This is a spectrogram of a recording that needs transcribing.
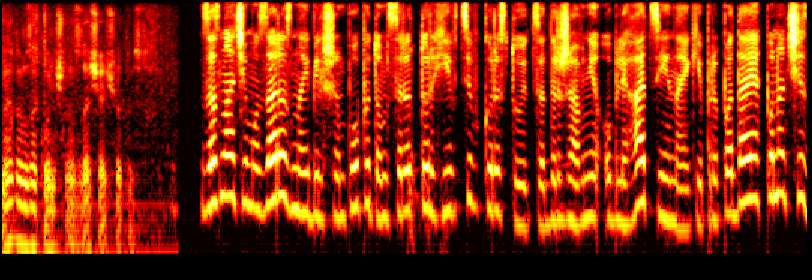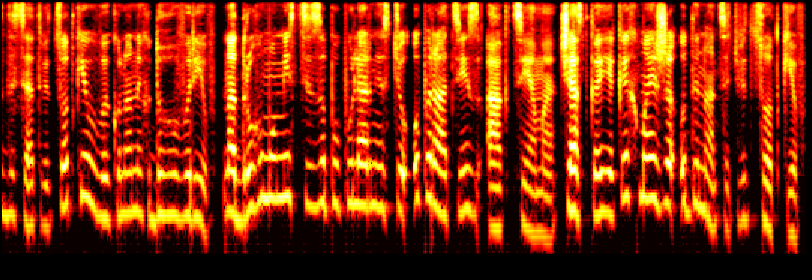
На этом закончена сдача отчетности. Зазначимо, зараз найбільшим попитом серед торгівців користуються державні облігації, на які припадає понад 60% виконаних договорів. На другому місці за популярністю операції з акціями, частка яких майже 11%.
